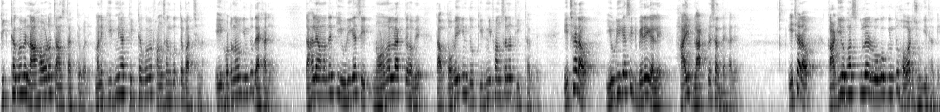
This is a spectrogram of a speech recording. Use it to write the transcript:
ঠিকঠাকভাবে না হওয়ারও চান্স থাকতে পারে। মানে কিডনি আর ঠিকঠাকভাবে ফাংশন করতে পারছে না। এই ঘটনাও কিন্তু দেখা যায়। তাহলে আমাদের কি ইউরিক অ্যাসিড নর্মাল রাখতে হবে, তা তবেই কিন্তু কিডনি ফাংশনও ঠিক থাকবে। এছাড়াও ইউরিক অ্যাসিড বেড়ে গেলে হাই ব্লাড প্রেশার দেখা যায়। এছাড়াও কার্ডিওভাস্কুলার রোগও কিন্তু হওয়ার ঝুঁকি থাকে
